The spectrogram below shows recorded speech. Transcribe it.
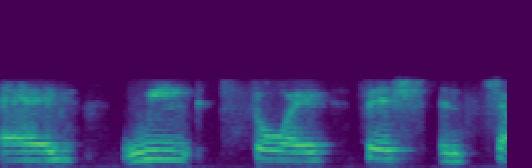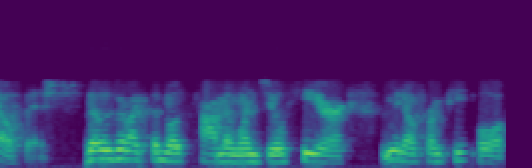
egg, wheat, soy, fish, and shellfish. Those are like the most common ones you'll hear, you know, from people.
